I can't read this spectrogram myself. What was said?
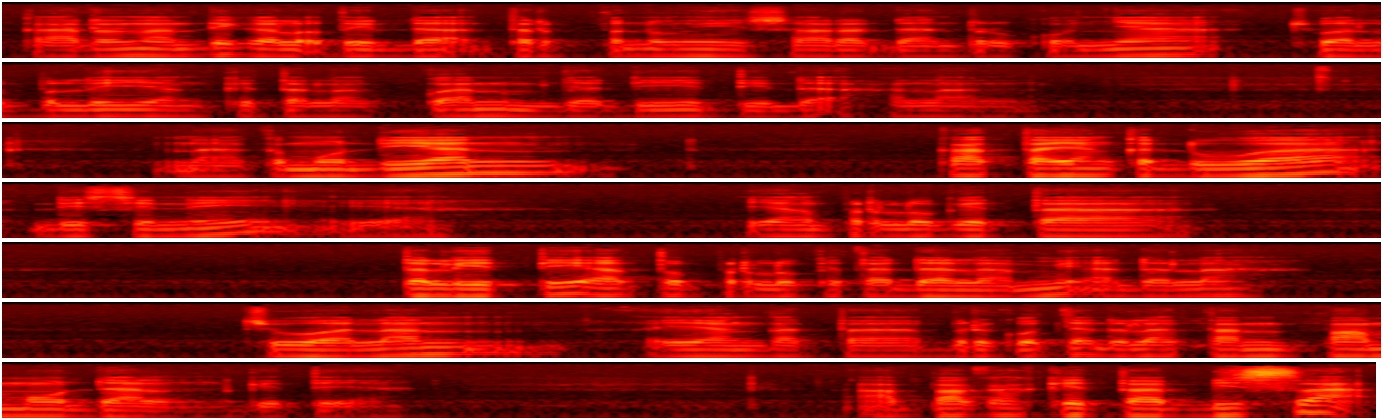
Karena nanti kalau tidak terpenuhi syarat dan rukunnya, jual beli yang kita lakukan menjadi tidak halal. Nah, kemudian kata yang kedua di sini ya yang perlu kita teliti atau perlu kita dalami adalah jualan yang kata berikutnya adalah tanpa modal gitu ya. Apakah kita bisa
